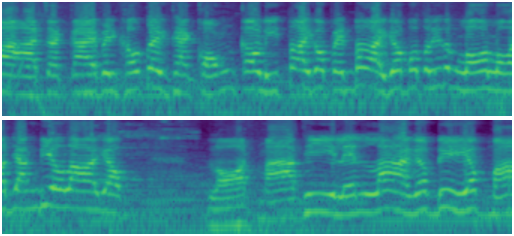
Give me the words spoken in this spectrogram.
มาอาจจะกลายเป็นเคาน์เตอร์แท็กของเกาหลีใต้ก็เป็นได้ครับเพราะตอนนี้ต้องรอหลอดอย่างเดียวละครับ หลอดมาที่เลนล่างครับดีครับมา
